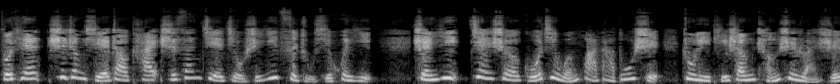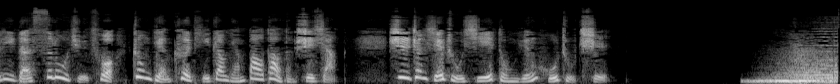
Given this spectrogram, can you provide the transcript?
昨天市政协召开十三届九十一次主席会议审议建设国际文化大都市助力提升城市软实力的思路举措重点课题调研报告等事项。市政协主席董云虎主持。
